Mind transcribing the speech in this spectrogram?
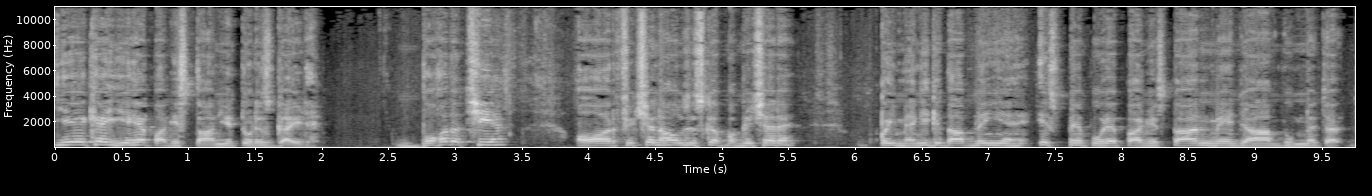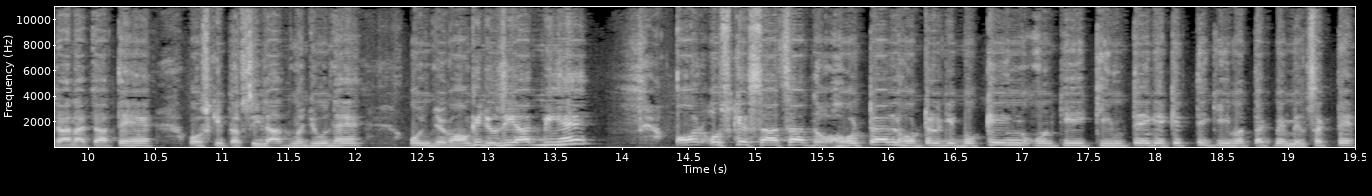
یہ ایک ہے، یہ ہے پاکستان، یہ ٹورسٹ گائیڈ ہے۔ بہت اچھی ہے اور فکشن ہاؤس اس کا پبلشر ہے۔ کوئی مہنگی کتاب نہیں ہے۔ اس میں پورے پاکستان میں جہاں گھومنا جانا چاہتے ہیں، اس کی تفصیلات موجود ہیں۔ ان جگہوں کی جزیات بھی ہیں۔ اور اس کے ساتھ ساتھ ہوٹل ہوٹل کی بکنگ ان کی قیمتیں کہ کتنی قیمت تک پہ مل سکتے ہیں۔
